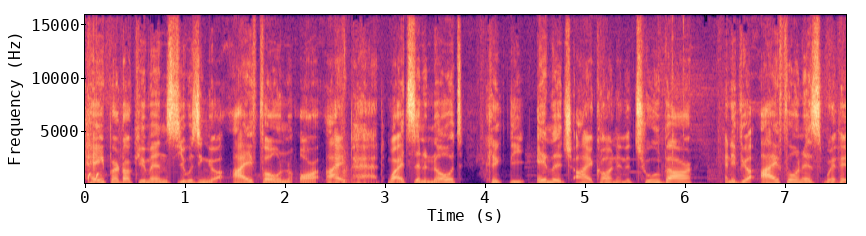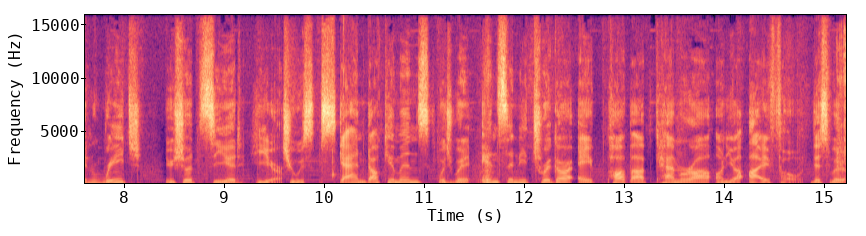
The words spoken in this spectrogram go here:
paper documents using your iPhone or iPad. While it's in a note, click the image icon in the toolbar and if your iPhone is within reach, you should see it here. Choose Scan Documents, which will instantly trigger a pop-up camera on your iPhone. This will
